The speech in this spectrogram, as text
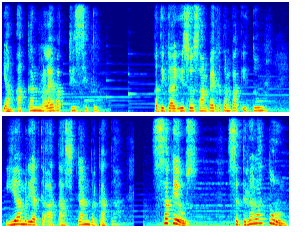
yang akan melewat di situ. Ketika Yesus sampai ke tempat itu, ia melihat ke atas dan berkata, "Sakeus, segeralah turun.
